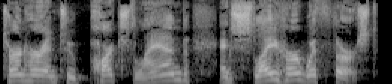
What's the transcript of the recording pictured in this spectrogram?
turn her into parched land, and slay her with thirst.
